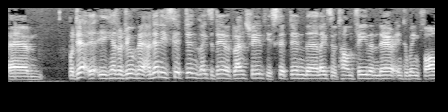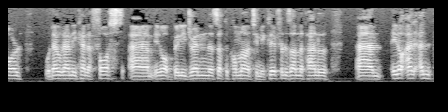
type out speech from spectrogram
um, but yeah, he has rejuvenated, and then he slipped in the likes of David Blanchfield. He slipped in the likes of Tom Phelan there into wing forward without any kind of fuss. Um, you know, Billy Drennan is up to come on. Timmy Clifford is on the panel. And, you know, and, and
